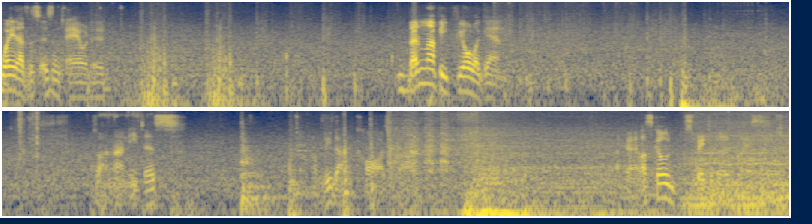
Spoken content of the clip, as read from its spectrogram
Way that this isn't AO, dude. Better not be fuel again. So I not need this. I'll leave that in the car as well. Okay, let's go straight to the place.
